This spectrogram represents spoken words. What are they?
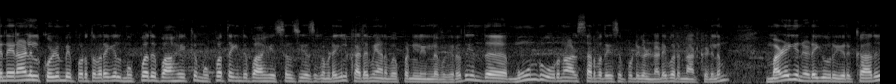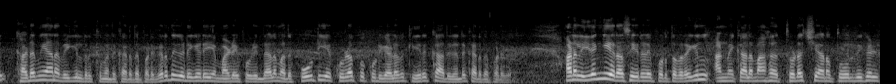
இன்றைய நாளில் கொழும்பை பொறுத்தவரையில் முப்பது பாகைக்கு முப்பத்தைந்து பாகை செல்சியஸுக்கும் இடையில் கடுமையான வெப்பநிலை நிலவுகிறது. இந்த மூன்று ஒருநாள் சர்வதேச போட்டிகள் நடைபெறும் நாட்களிலும் மழையின் இடையூறு இருக்காது கடுமையான வெயில் இருக்கும் என்று கருதப்படுகிறது. இடையிடையே மழை பொழிந்தாலும் அது போட்டியை குழப்பக்கூடிய அளவுக்கு இருக்காது என்று கருதப்படுகிறது. ஆனால் இலங்கை ரசிகர்களை பொறுத்தவரையில் அண்மை காலமாக தொடர்ச்சியான தோல்விகள்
